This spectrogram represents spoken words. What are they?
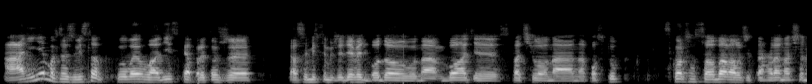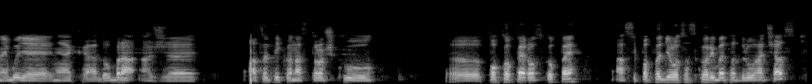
A ani nemožno z výsledkového hľadiska, pretože ja si myslím, že 9 bodov nám bohate stačilo na, na postup skôr som sa obával, že tá hra naša nebude nejaká dobrá a že Atletico nás trošku e, pokope, rozkope. Asi potvrdilo sa skôr iba tá druhá časť. E,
